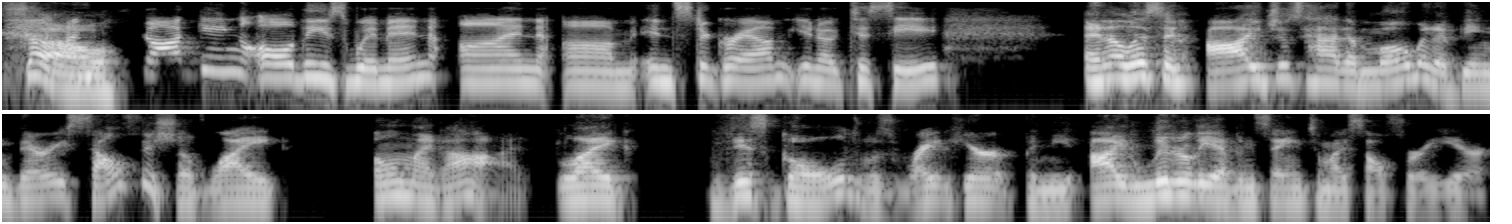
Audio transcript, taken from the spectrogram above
So I'm stalking all these women on um, Instagram, you know, to see. And listen, I just had a moment of being very selfish of like, oh my God, like this gold was right here beneath. I literally have been saying to myself for a year,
